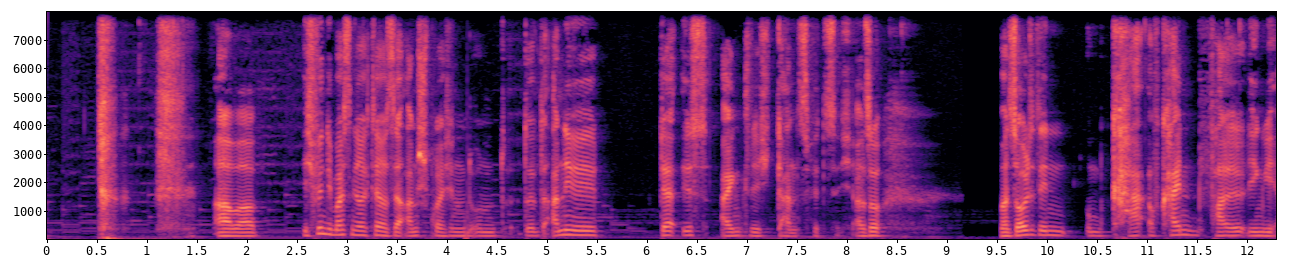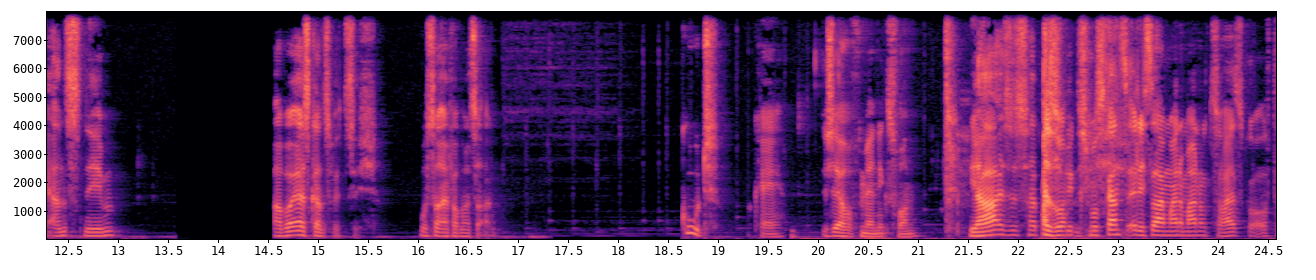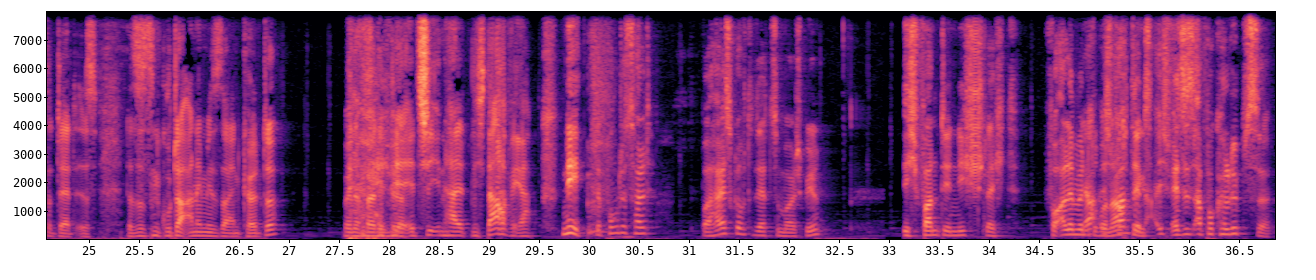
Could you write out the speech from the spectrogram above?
Aber ich finde die meisten Charaktere sehr ansprechend und der, Anime, der ist eigentlich ganz witzig. Also, man sollte den um auf keinen Fall irgendwie ernst nehmen. Aber er ist ganz witzig. Muss man einfach mal sagen. Gut. Okay. Ich erhoffe mir nichts von. Ja, es ist halt. Also, ich muss ganz ehrlich sagen, meine Meinung zu High School of the Dead ist, dass es ein guter Anime sein könnte, wenn er fertig wenn der wäre. Itchy-Inhalt nicht da wäre. Nee, der Punkt ist halt, bei High School of the Dead zum Beispiel, ich fand den nicht schlecht. Vor allem, wenn Ja, du drüber den- nachdenkst. ich- es ist Apokalypse.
